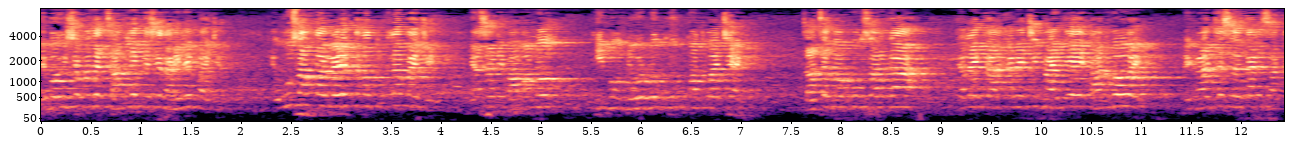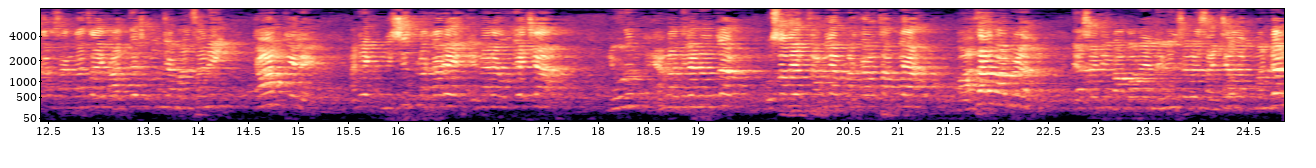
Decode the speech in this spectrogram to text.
हे भविष्यामध्ये चांगले कसे राहिले पाहिजे? ऊस आपला वेळेत त्याला तुटला पाहिजे. यासाठी बाबांनो ही निवडणूक खूप महत्वाची आहे. चाचा बापू सारखा त्याला एक कारखान्याची माहिती आहे एक अनुभव आहे. एक राज्य सहकारी साखर संघाचा एक अध्यक्ष तुमच्या माणसाने काम केलंय. आणि एक निश्चित प्रकारे येणाऱ्या उद्याच्या निवडून यांना दिल्यानंतर उसाला एक चांगल्या प्रकारचा आपल्या बाजारभाव मिळेल. यासाठी बाबाने नवीन सगळे संचालक मंडळ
